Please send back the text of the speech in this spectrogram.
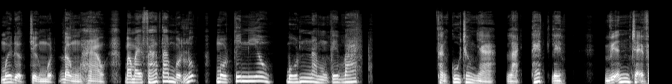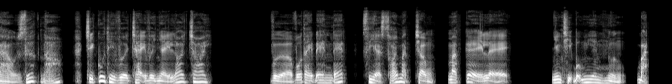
Mới được chừng một đồng hào mà mày phá tao một lúc, một cái niêu, bốn năm cái bát. Thằng cu trong nhà lại thét lên. Viễn chạy vào rước nó. Chị cu thì vừa chạy vừa nhảy loi choi. Vừa vỗ tay đen đét, xìa sói mặt chồng mà kể lệ. Nhưng chị bỗng nhiên ngừng bặt.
